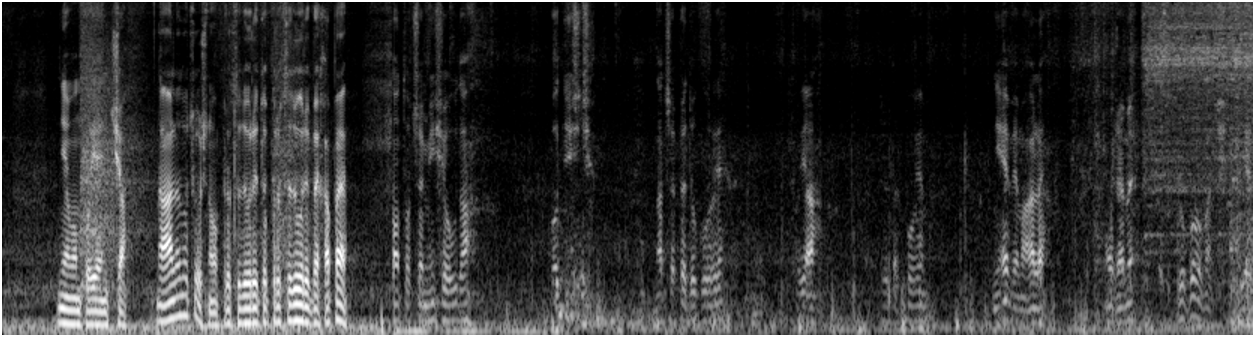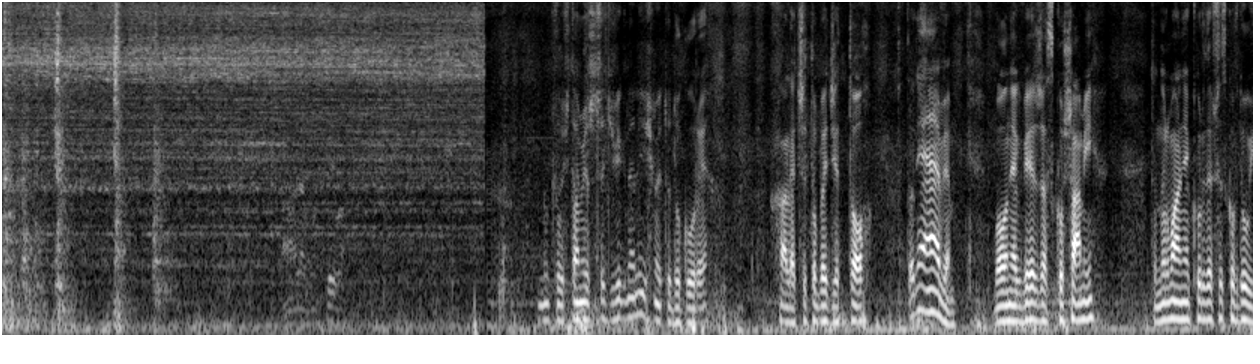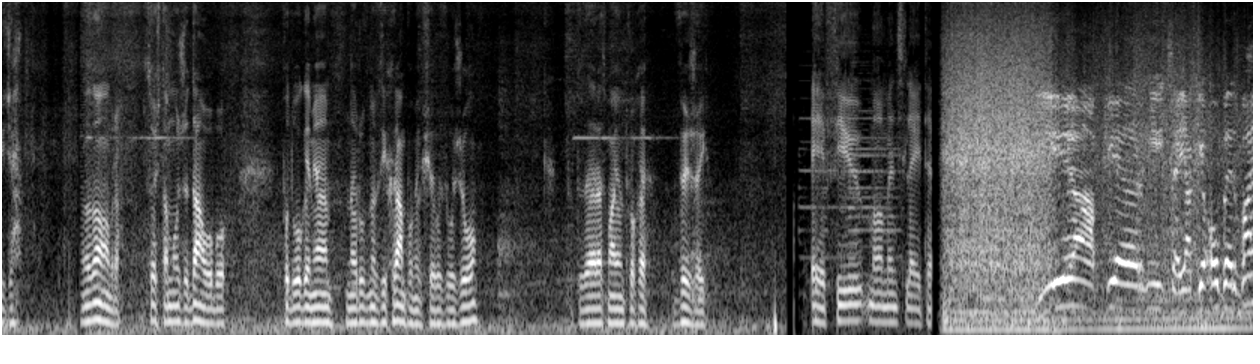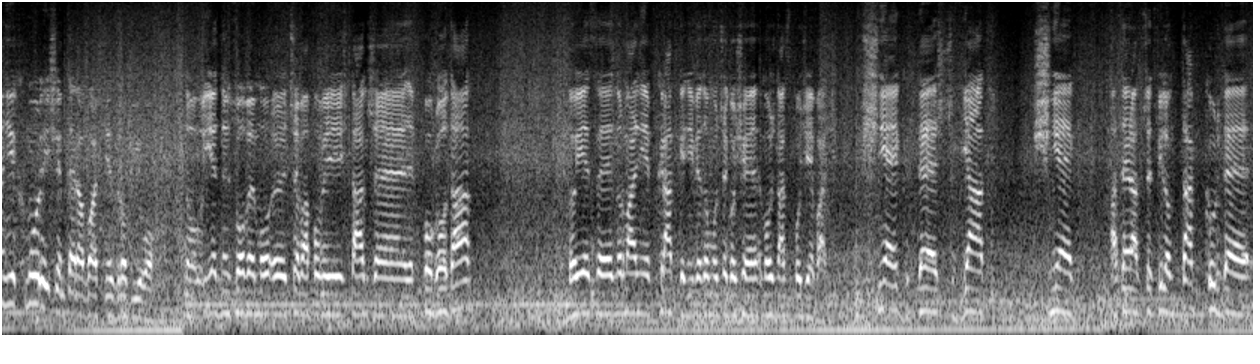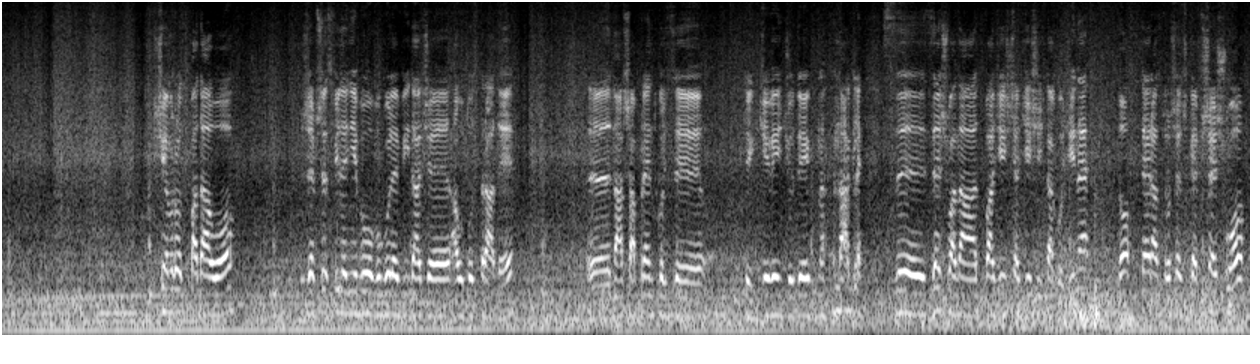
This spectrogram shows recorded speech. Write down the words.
Nie mam pojęcia. No ale no cóż, no procedury to procedury BHP. No to czy mi się uda podnieść naczepę do góry, to ja, że tak powiem, nie wiem, ale możemy spróbować. Jeden. No coś tam jeszcze dźwignęliśmy tu do góry, ale czy to będzie to, to nie wiem, bo on jak wjeżdża z koszami, to normalnie kurde wszystko w dół idzie. No dobra, coś tam może dało, bo podłogę miałem na równo z ich rampą jak się rozłożyło. To, to teraz mają trochę wyżej. A few moments later. Ja pierniczę, jakie oberwanie chmury się teraz właśnie zrobiło. No jednym słowem e, trzeba powiedzieć tak, że pogoda to jest e, normalnie w kratkę, nie wiadomo czego się można spodziewać. Śnieg, deszcz, wiatr, śnieg, a teraz przed chwilą tak kurde się rozpadało, że przez chwilę nie było w ogóle widać e, autostrady. Nasza prędkość z tych 9 dych na, nagle zeszła na 20-10 na godzinę. No teraz troszeczkę przeszło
